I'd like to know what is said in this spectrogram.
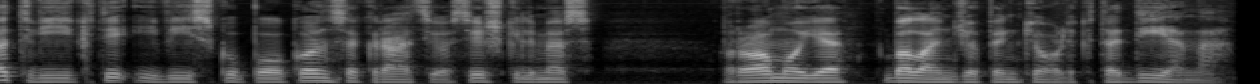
atvykti į vyskupo konsekracijos iškilmes Romoje balandžio 15 dieną.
